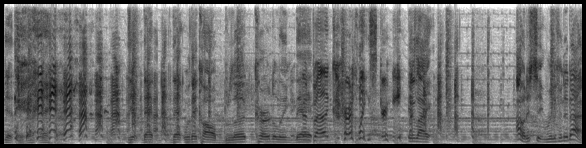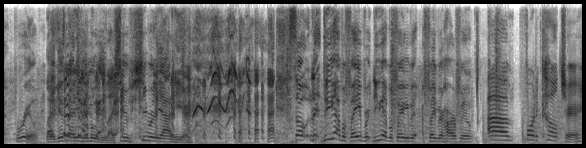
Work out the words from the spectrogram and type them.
Yeah, yeah, yeah, that that what they call blood curdling. the That blood curdling scream it's like, oh, this chick really finna die for real. Like it's not even a movie. Like she she really out of here. so, do you have a favorite? Do you have a favorite favorite horror film? Um, for the culture,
